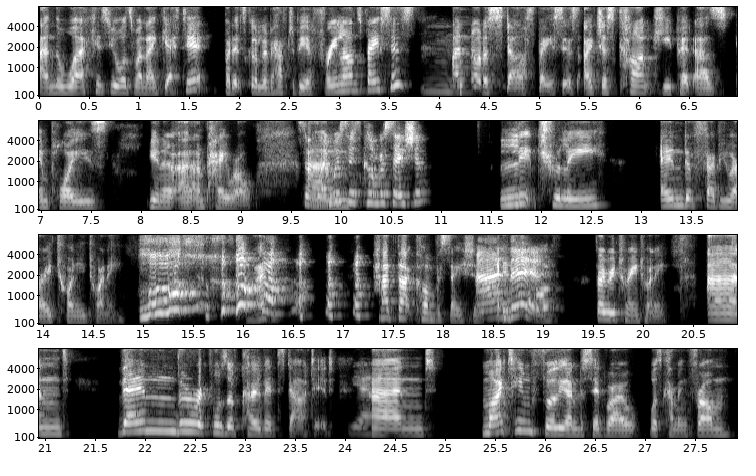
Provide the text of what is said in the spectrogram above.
and the work is yours when I get it, but it's going to have to be a freelance basis mm. and not a staff basis. I just can't keep it as employees, you know, and, and payroll. So and when was this conversation? Literally end of February 2020. right? Had that conversation. And then February 2020. And then the ripples of COVID started. yeah. And my team fully understood where I was coming from.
